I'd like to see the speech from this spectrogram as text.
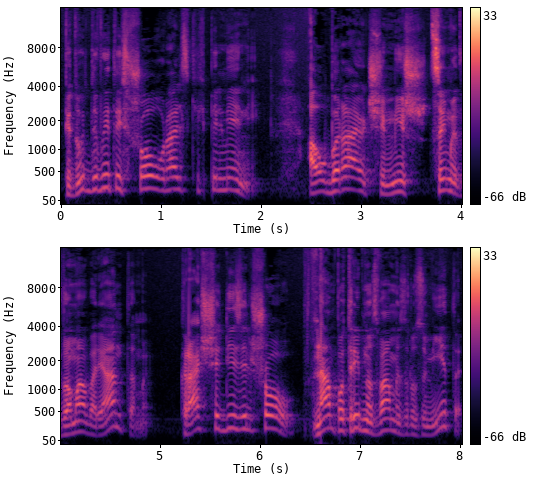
підуть дивитись шоу уральських пельменей. А обираючи між цими двома варіантами, краще дізель-шоу. Нам потрібно з вами зрозуміти,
